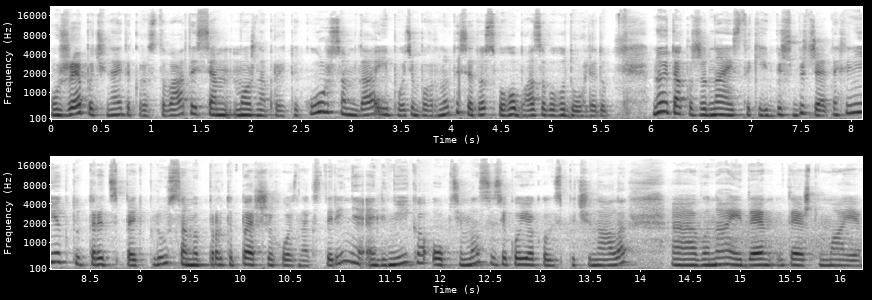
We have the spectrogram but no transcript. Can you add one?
вже починайте користуватися. Можна пройти курсом да, і потім повернутися до свого базового догляду. Ну і також одна із таких більш бюджетних лінійок, тут 35 саме проти перших ознак старіння, лінійка Optimals, з якої я колись починала. Е, Вона йде теж має.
